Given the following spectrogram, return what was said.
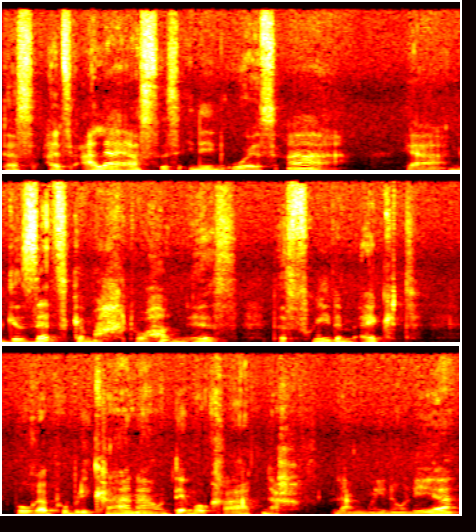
dass als allererstes in den USA ja ein Gesetz gemacht worden ist, das Freedom Act, wo Republikaner und Demokraten nach langem Hin und Her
